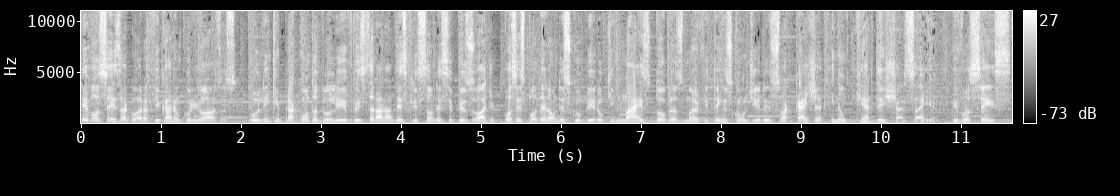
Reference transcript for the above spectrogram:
E vocês agora ficaram curiosos? O link para a conta do livro estará na descrição desse episódio. Vocês poderão descobrir o que mais Douglas Murphy tem escondido em sua caixa e não quer deixar sair. E vocês,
